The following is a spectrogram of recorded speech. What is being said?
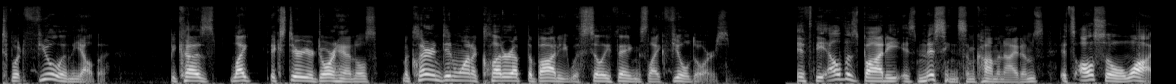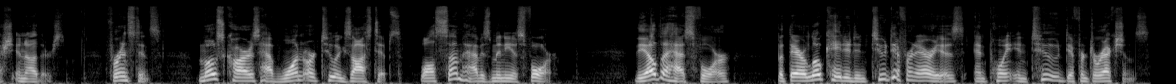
to put fuel in the Elva, because, like exterior door handles, McLaren didn't want to clutter up the body with silly things like fuel doors. If the Elva's body is missing some common items, it's also a wash in others. For instance, most cars have one or two exhaust tips, while some have as many as four. The Elva has four, but they are located in two different areas and point in two different directions.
